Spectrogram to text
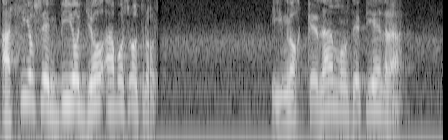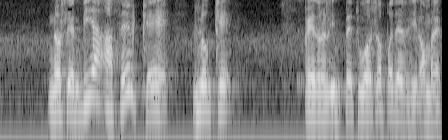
así os envío yo a vosotros. Y nos quedamos de piedra. Nos envía a hacer qué? Lo que Pedro el impetuoso puede decir, hombre,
